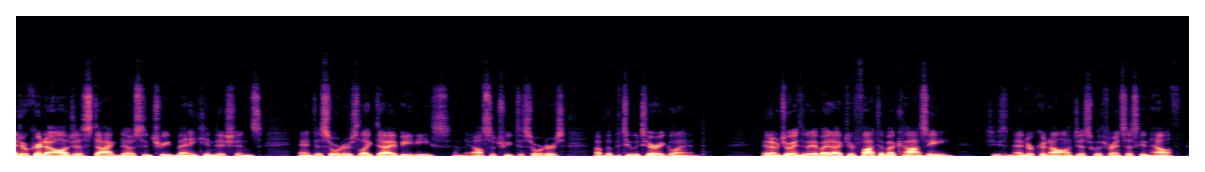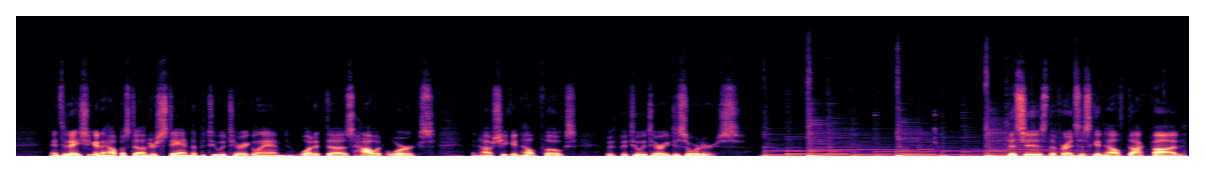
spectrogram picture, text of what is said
Endocrinologists diagnose and treat many conditions and disorders like diabetes, and they also treat disorders of the pituitary gland. And I'm joined today by Dr. Fatima Kazi. She's an endocrinologist with Franciscan Health. And today she's going to help us to understand the pituitary gland, what it does, how it works, and how she can help folks with pituitary disorders. This is the Franciscan Health Doc Pod.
